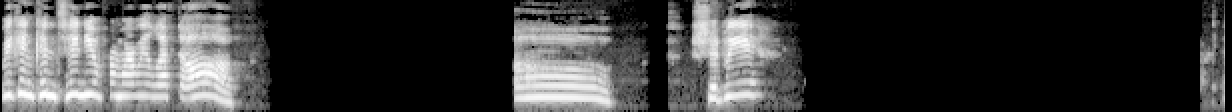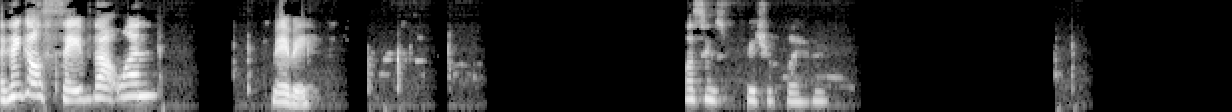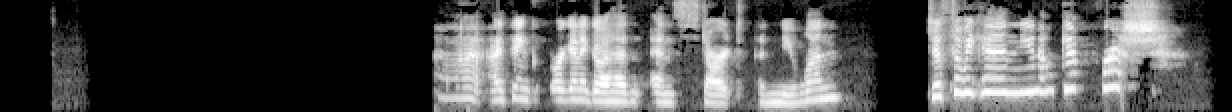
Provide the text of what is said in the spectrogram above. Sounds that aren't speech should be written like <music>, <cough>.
We can continue from where we left off. Oh, should we? I think I'll save that one. Maybe. Blessings future play. Uh, I think we're going to go ahead and start a new one. Just so we can, you know, get fresh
